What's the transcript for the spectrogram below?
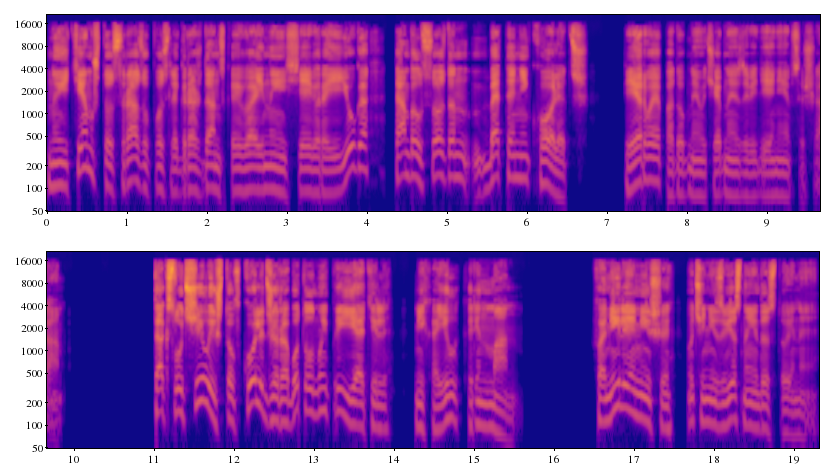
но и тем, что сразу после гражданской войны севера и юга там был создан Беттани колледж, первое подобное учебное заведение в США. Так случилось, что в колледже работал мой приятель Михаил Коренман. Фамилия Миши очень известная и достойная.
